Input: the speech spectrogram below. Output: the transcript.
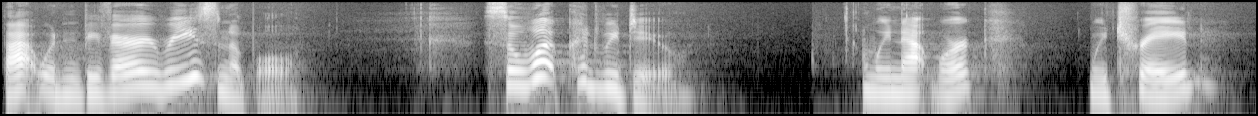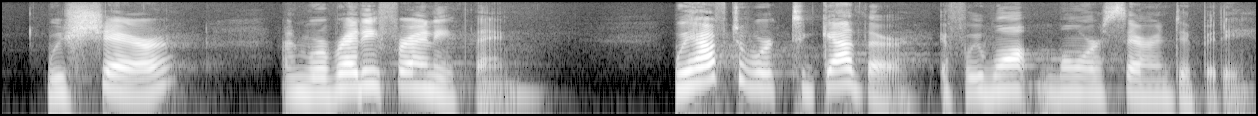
That wouldn't be very reasonable. So what could we do? We network, we trade, we share, and we're ready for anything. We have to work together if we want more serendipity.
